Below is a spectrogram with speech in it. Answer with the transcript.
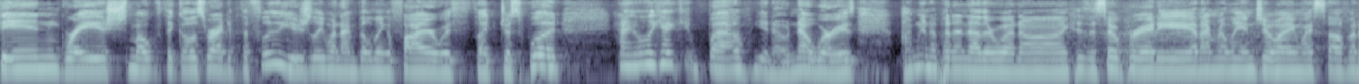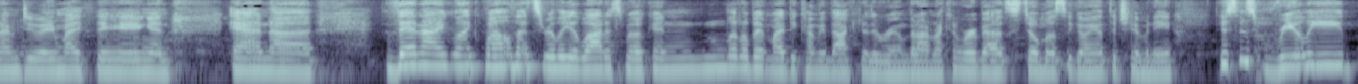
thin grayish smoke that goes right up the flue usually when I'm building a fire with like just wood. And I'm like, well, you know, no worries. I'm going to put another one on because it's so pretty and I'm really enjoying myself and I'm doing my thing. And, and, uh, then I'm like, well, that's really a lot of smoke, and a little bit might be coming back into the room, but I'm not going to worry about it. Still mostly going out the chimney. This is really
